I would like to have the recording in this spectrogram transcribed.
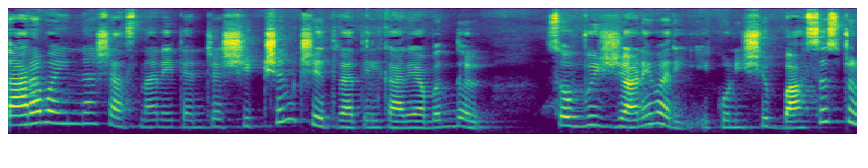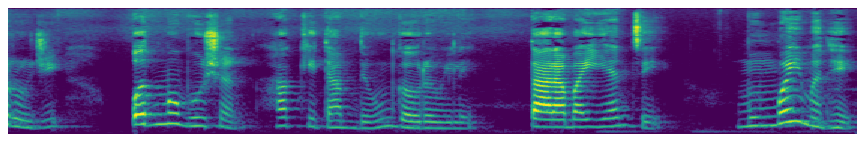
ताराबाईंना शासनाने त्यांच्या शिक्षण क्षेत्रातील कार्याबद्दल सव्वीस जानेवारी एकोणीसशे बासष्ट रोजी पद्मभूषण हा किताब देऊन गौरविले. ताराबाई यांचे मुंबईमध्ये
